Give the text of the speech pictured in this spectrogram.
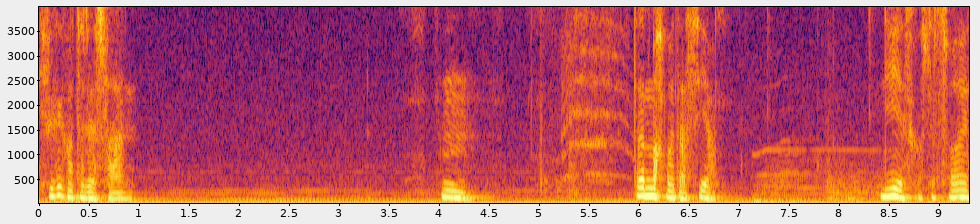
Ich will gerade das fahren. Hm. Dann machen wir das hier. Nee, es kostet zwei.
